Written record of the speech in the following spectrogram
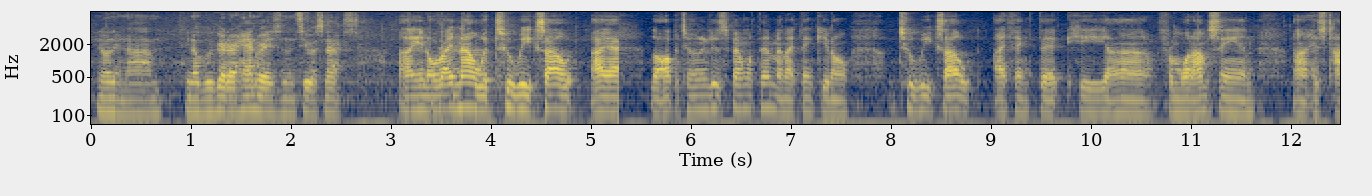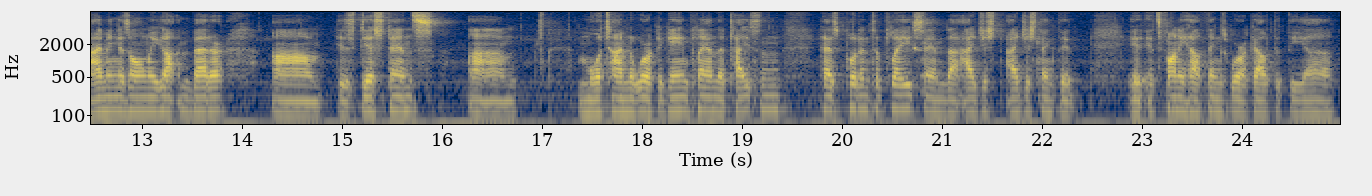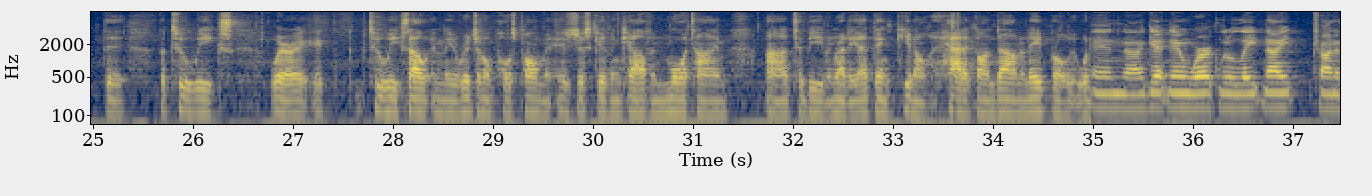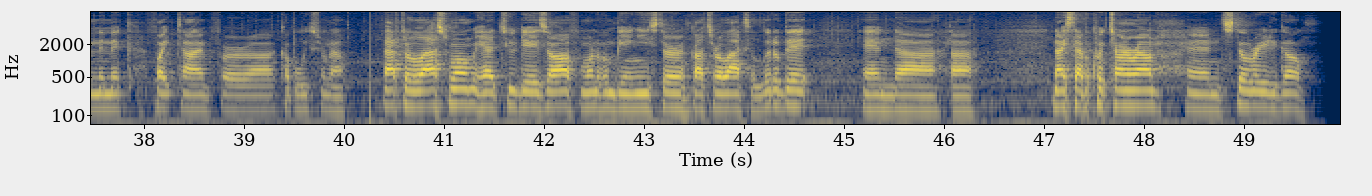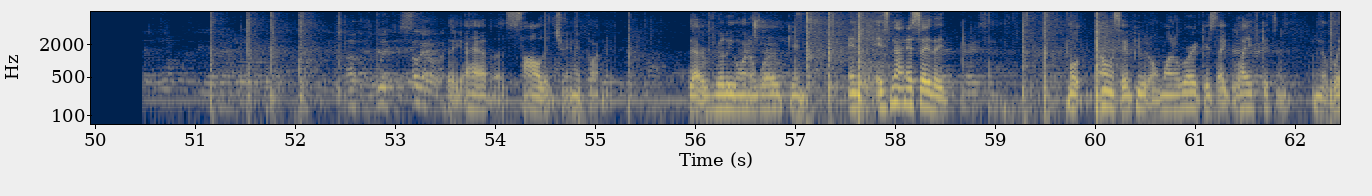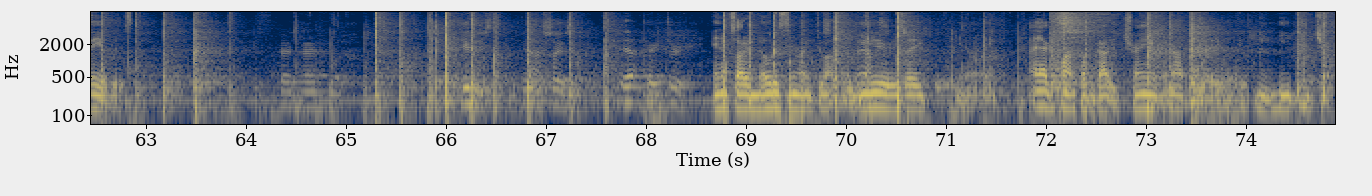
you know, and um, you know we get our hand raised and then see what's next. Uh, you know, right now with two weeks out, I have the opportunity to spend with him, and I think you know, two weeks out, I think that he, uh, from what I'm seeing, uh, his timing has only gotten better. Um, his distance, um, more time to work the game plan that Tyson has put into place, and uh, I just, I just think that it, it's funny how things work out. That the, uh, the, the two weeks where it, it two weeks out in the original postponement is just giving Calvin more time uh, to be even ready. I think, you know, had it gone down in April, it would. and uh, getting in work a little late night, trying to mimic fight time for uh, a couple weeks from now. After the last one, we had two days off, one of them being Easter. Got to relax a little bit, and uh, uh, nice to have a quick turnaround and still ready to go. Like I have a solid training partner that really want to work, and and it's not necessarily that. Well, I don't say people don't want to work. It's like life gets in, in the way of this. And I've started noticing like throughout the years, like you know, like I can find a couple guys to train, but not the way we need to be trained.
